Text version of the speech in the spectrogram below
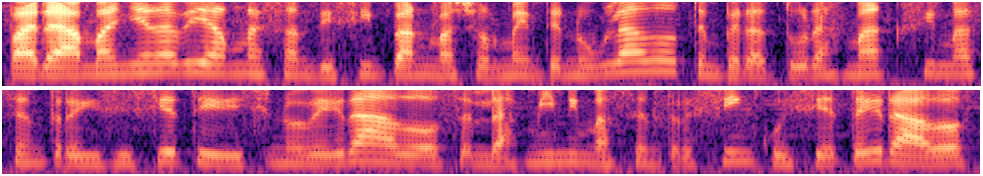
Para mañana viernes anticipan mayormente nublado, temperaturas máximas entre 17 y 19 grados, las mínimas entre 5 y 7 grados,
